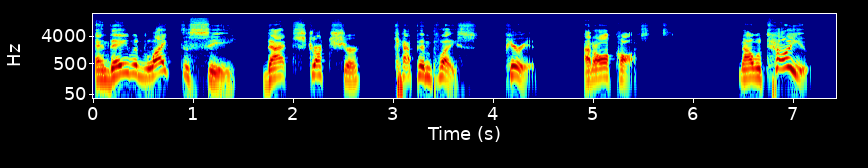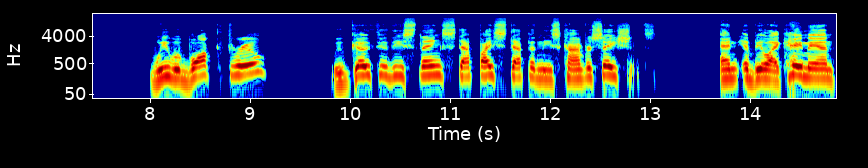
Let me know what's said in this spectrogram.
And they would like to see that structure kept in place, period, at all costs. Now, I will tell you, we would walk through, we would go through these things step by step in these conversations. And it'd be like, hey, man,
